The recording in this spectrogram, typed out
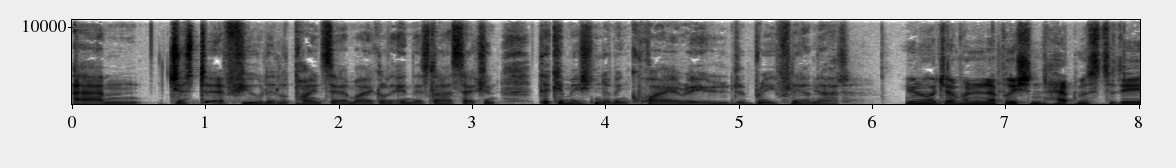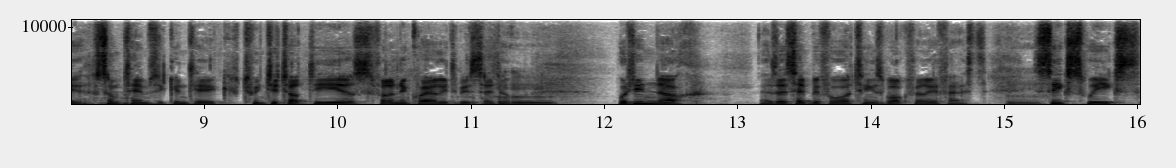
Um, just a few little points there, Michael, in this last section. The Commission of Inquiry, briefly on yeah. that. You know, John, when an apparition happens today, sometimes it can take 20, 30 years for an inquiry to be set up. Mm. But in Knock, as I said before, things work very fast. Mm. Six weeks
